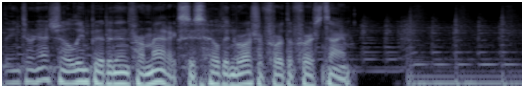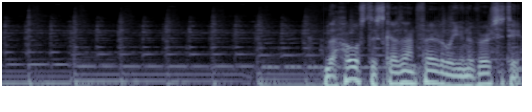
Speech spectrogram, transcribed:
National Olympiad in Informatics is held in Russia for the first time. The host is Kazan Federal University,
